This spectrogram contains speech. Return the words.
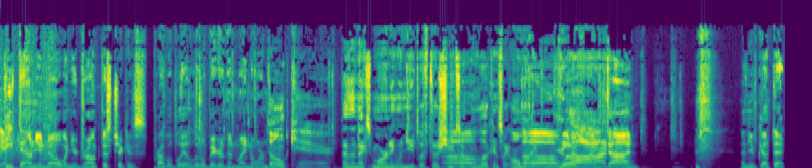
Yeah. Deep down, you know when you're drunk, this chick is probably a little bigger than my norm. Don't care. Then the next morning when you lift those sheets up and look, and it's like, oh my Oh, god, what have I done? and you've got that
